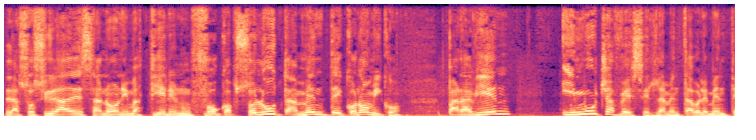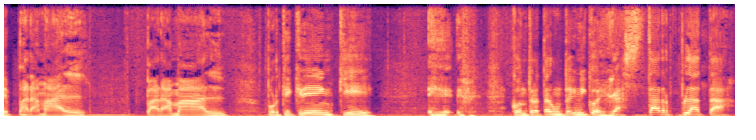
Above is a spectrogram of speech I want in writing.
Las sociedades anónimas tienen un foco absolutamente económico, para bien y muchas veces, lamentablemente, para mal. Para mal, porque creen que eh, contratar un técnico es gastar plata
